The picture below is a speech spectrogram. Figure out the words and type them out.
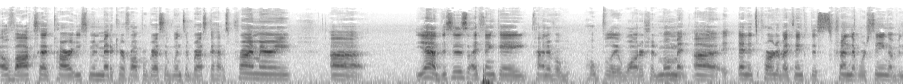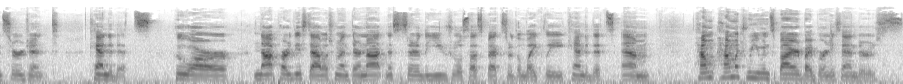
Oh, Vox had Kara Eastman, Medicare for All Progressive wins Nebraska House primary. Uh, yeah, this is, I think, a kind of a hopefully a watershed moment, uh, and it's part of I think this trend that we're seeing of insurgent candidates who are not part of the establishment. They're not necessarily the usual suspects or the likely candidates. Um, how, how much were you inspired by Bernie Sanders?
